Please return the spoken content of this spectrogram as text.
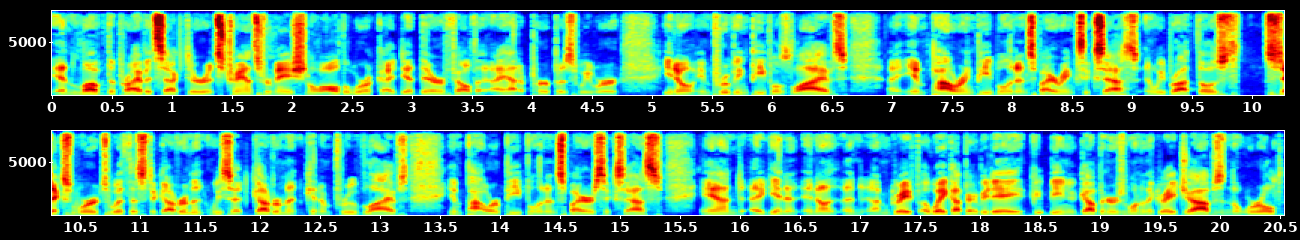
and loved the private sector. It's transformational. All the work I did there felt I had a purpose. We were, you know, improving people's lives, uh, empowering people, and inspiring success. And we brought those six words with us to government. We said government can improve lives, empower people, and inspire success. And again, you know, I'm grateful. I wake up every day. Being a governor is one of the great jobs in the world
